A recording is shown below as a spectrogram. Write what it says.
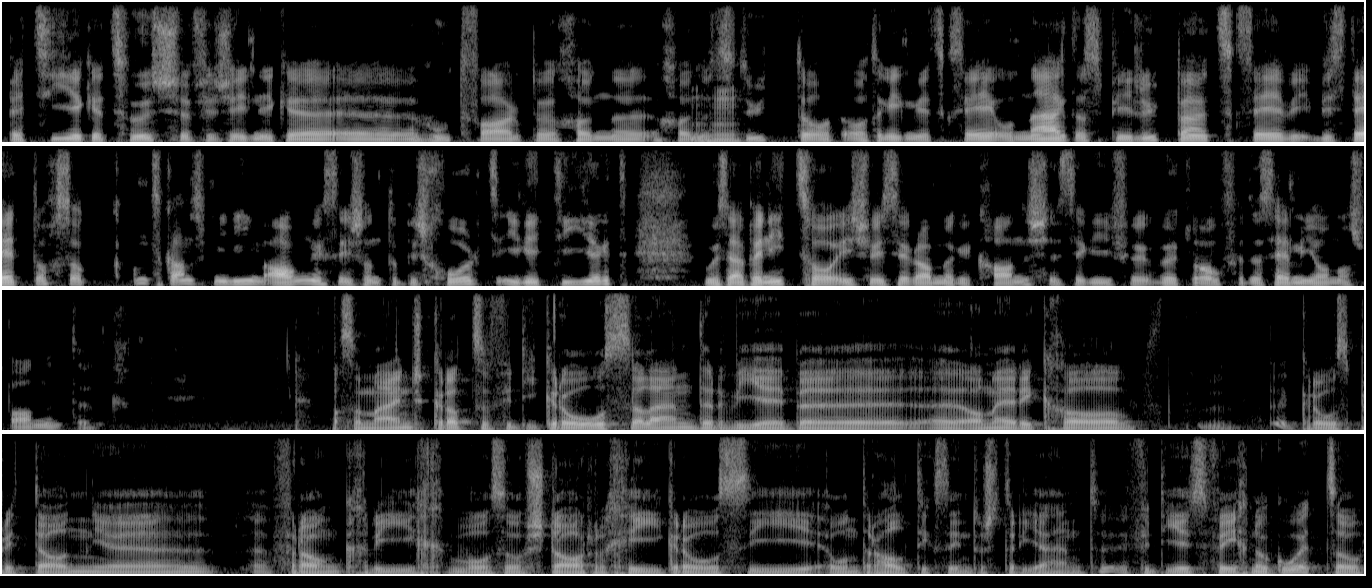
Beziehungen zwischen verschiedenen äh, Hautfarben können, können mhm. zu deuten oder, oder, irgendwie zu sehen. Und dann das bei Lupin zu sehen, wie, es dort doch so ganz, ganz minim anders ist und du bist kurz irritiert, weil es eben nicht so ist, wie es in der amerikanischen Serie wird laufen, das hat mich auch noch spannend gedacht. Also meinst du gerade so für die grossen Länder wie eben äh, Amerika, Großbritannien, Frankreich, wo so starke, grosse Unterhaltungsindustrien haben, für die ist es vielleicht noch gut, so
